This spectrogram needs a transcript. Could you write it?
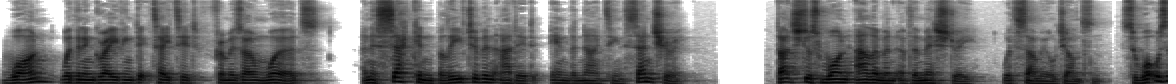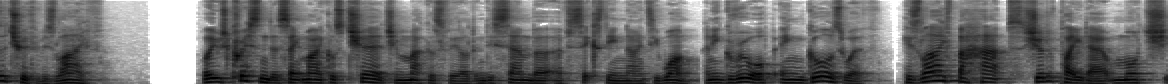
One with an engraving dictated from his own words, and a second believed to have been added in the 19th century. That's just one element of the mystery with Samuel Johnson. So, what was the truth of his life? Well, he was christened at St Michael's Church in Macclesfield in December of 1691, and he grew up in Gawsworth. His life perhaps should have played out much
